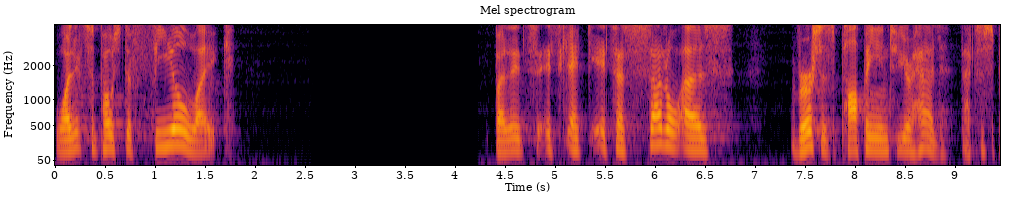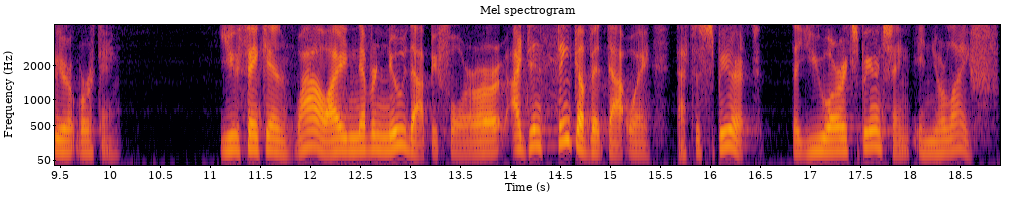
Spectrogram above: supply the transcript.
what it's supposed to feel like. But it's, it's, it's as subtle as verses popping into your head. That's the Spirit working. You thinking, wow, I never knew that before, or I didn't think of it that way. That's a Spirit that you are experiencing in your life.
